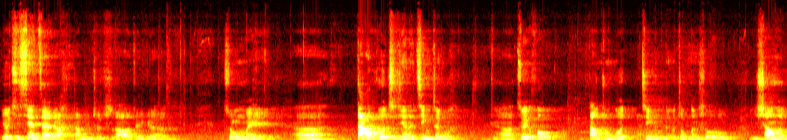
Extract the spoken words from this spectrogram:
尤其现在对吧？咱们就知道这个中美呃大国之间的竞争嘛，啊，最后当中国进入那个中等收入以上的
